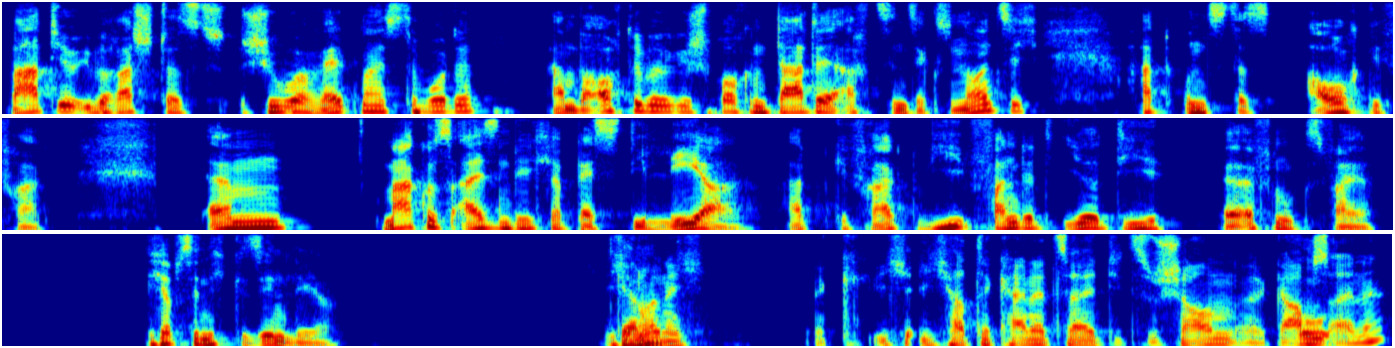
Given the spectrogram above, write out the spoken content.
Wart ihr überrascht, dass Shua Weltmeister wurde? Haben wir auch drüber gesprochen. Date 1896 hat uns das auch gefragt. Ähm, Markus Eisenbichler Best, die Lea, hat gefragt, wie fandet ihr die Eröffnungsfeier? Ich habe sie nicht gesehen, Lea. Ich auch nicht. Ich, ich hatte keine Zeit, die zu schauen. Äh, Gab es oh, eine?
